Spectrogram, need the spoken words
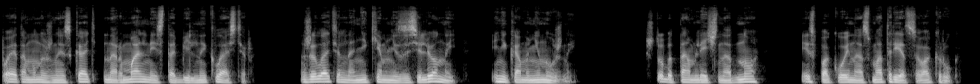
Поэтому нужно искать нормальный стабильный кластер. Желательно никем не заселенный и никому не нужный. Чтобы там лечь на дно и спокойно осмотреться вокруг,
